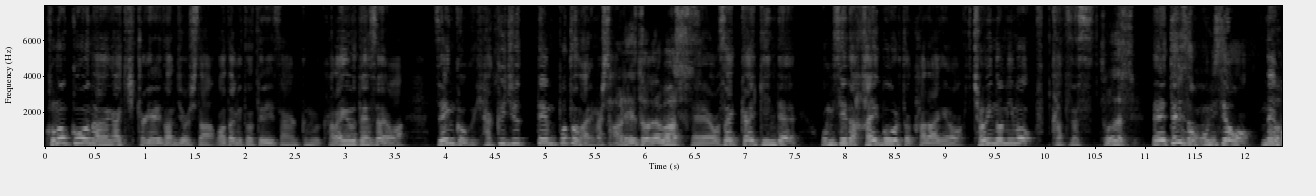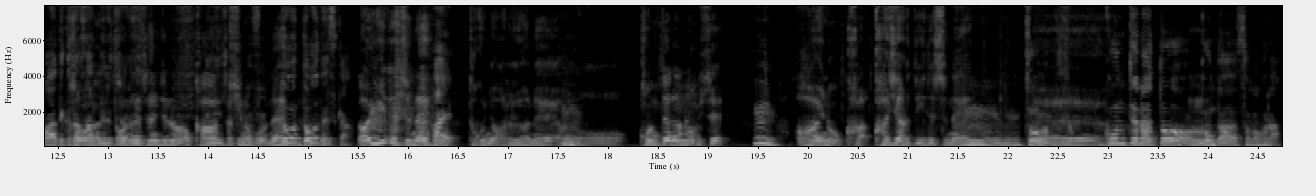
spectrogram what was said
このコーナーがきっかけで誕生したワタミとテリーさんが組む唐揚げの天才は全国110店舗となりました。ありがとうございます、えーお酒解禁でお店でハイボールと唐揚げのちょい飲みも復活です。そうです。えーテリーさんもお店をね、回ってくださってると。そうですよね。の川崎の方ね。どう、どうですか？あいいですね、はい。特にあれはねあの、コンテナのお店、ああいうのカカジュアルでいいですね、うん、そうなんですよ。えー。コンテナと、今度はそのほら、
